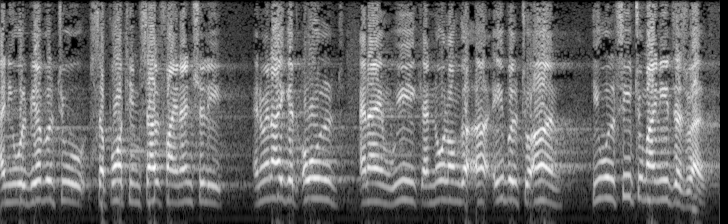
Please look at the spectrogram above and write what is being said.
and he will be able to support himself financially. And when I get old and I am weak and no longer uh, able to earn, he will see to my needs as well.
